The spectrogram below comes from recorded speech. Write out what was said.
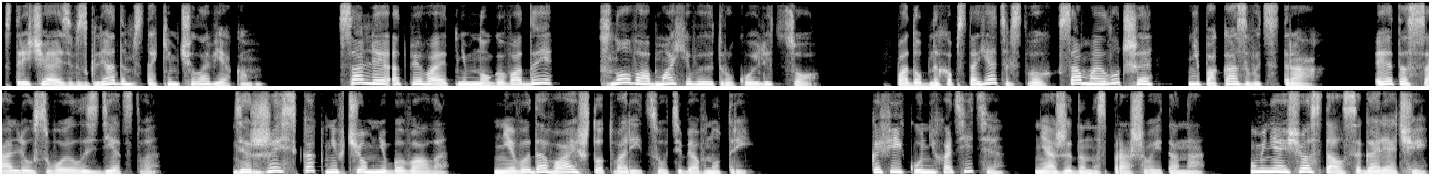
встречаясь взглядом с таким человеком. Салли отпивает немного воды, снова обмахивает рукой лицо подобных обстоятельствах самое лучшее — не показывать страх. Это Салли усвоила с детства. Держись, как ни в чем не бывало. Не выдавай, что творится у тебя внутри. «Кофейку не хотите?» — неожиданно спрашивает она. «У меня еще остался горячий».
